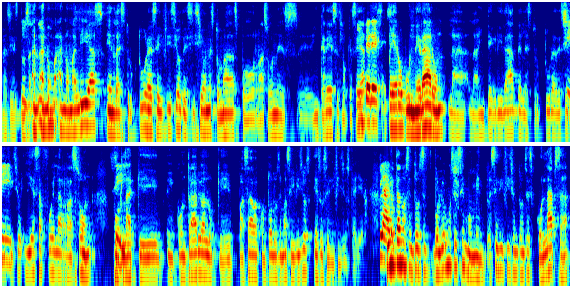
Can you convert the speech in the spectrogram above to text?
Así es. Entonces, anomalías en la estructura de ese edificio, decisiones tomadas por razones, eh, intereses, lo que sea, intereses. pero vulneraron la, integridad de la estructura de ese edificio y esa fue la razón por la que, en contrario a lo que pasaba con todos los demás edificios, esos edificios cayeron. Cuéntanos entonces, volvemos a ese momento, ese edificio entonces colapsa,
